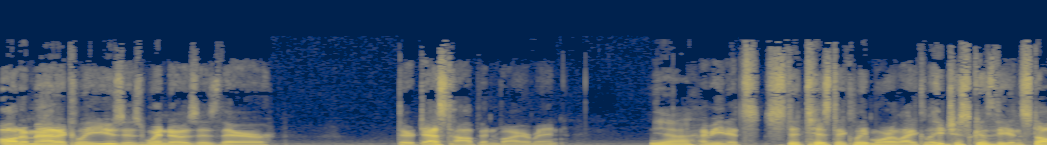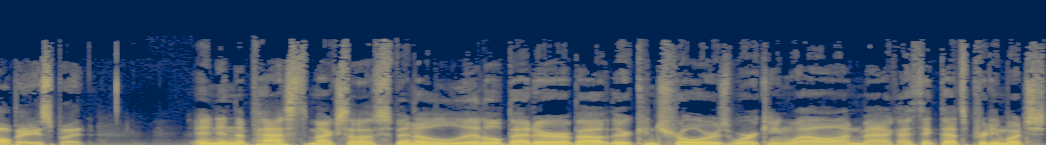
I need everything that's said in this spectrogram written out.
automatically uses Windows as their their desktop environment. Yeah. I mean, it's statistically more likely just because the install base, but And in the past, Microsoft's been a little better about their controllers working well on Mac. I think that's pretty much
